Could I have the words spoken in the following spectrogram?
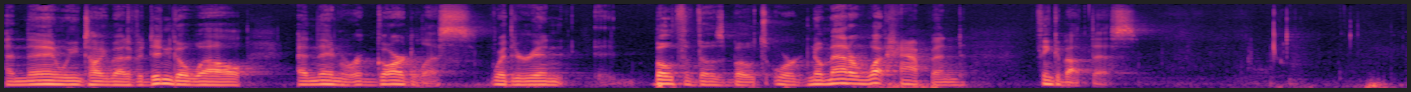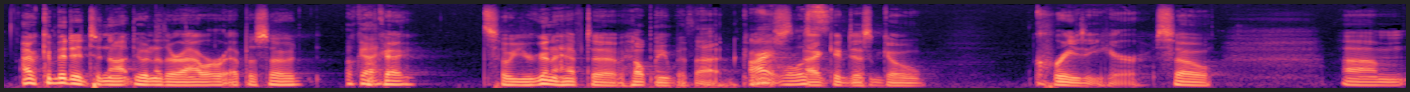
and then we can talk about if it didn't go well, and then regardless, whether you're in both of those boats or no matter what happened, think about this. I've committed to not do another hour episode. Okay. Okay. So you're going to have to help me with that. All right, well, I could just go crazy here. So, um,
